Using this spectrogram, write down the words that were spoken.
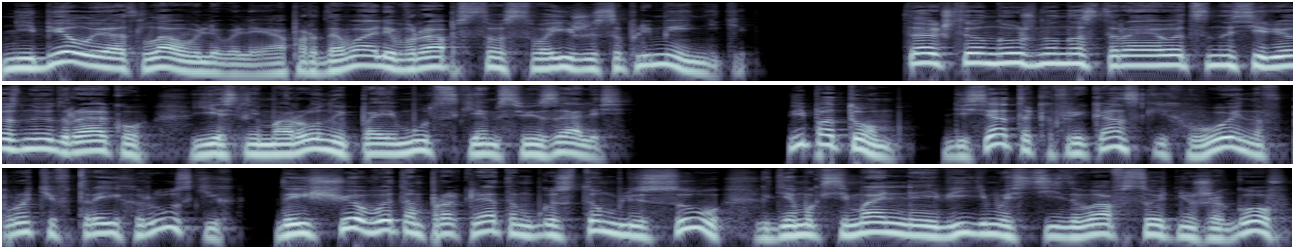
не белые отлавливали, а продавали в рабство свои же соплеменники. Так что нужно настраиваться на серьезную драку, если мароны поймут, с кем связались. И потом, Десяток африканских воинов против троих русских, да еще в этом проклятом густом лесу, где максимальная видимость едва в сотню шагов,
